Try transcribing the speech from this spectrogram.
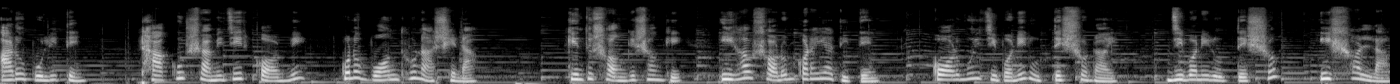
আরও বলিতেন, ঠাকুর স্বামীজির কর্মে কোনো বন্ধন আসে না। কিন্তু সঙ্গে সঙ্গে ইহাও স্মরণ করাইয়া দিতেন, কর্মই জীবনের উদ্দেশ্য নয়। জীবনের উদ্দেশ্য ঈশ্বর লাভ।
